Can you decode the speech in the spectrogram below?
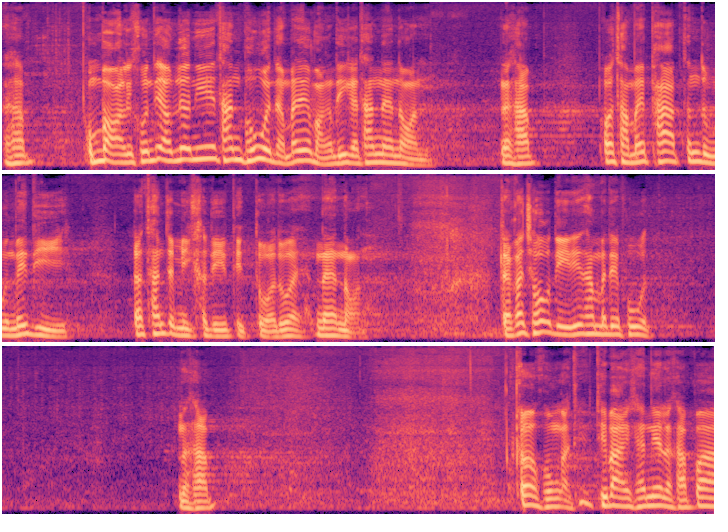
นะครับ ผมบอกเลยคนที่เอาเรื่องนี้ท่านพูดน่ไม่ได้หวังดีกับท่านแน่นอนนะครับ เพราะทำให้ภาพท่านดูไม่ดี และท่านจะมีคดีติดตัวด้วยแน่นอน แต่ก็โชคดีที่ท่านไม่ได้พูดนะครับ ก็คงอธิบายแค่นี้แหละครับว่า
